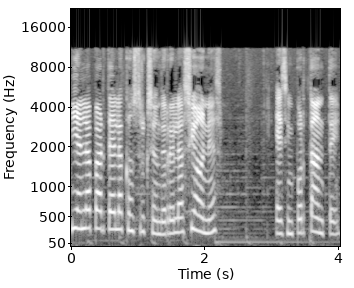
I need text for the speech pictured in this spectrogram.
Y en la parte de la construcción de relaciones, es importante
